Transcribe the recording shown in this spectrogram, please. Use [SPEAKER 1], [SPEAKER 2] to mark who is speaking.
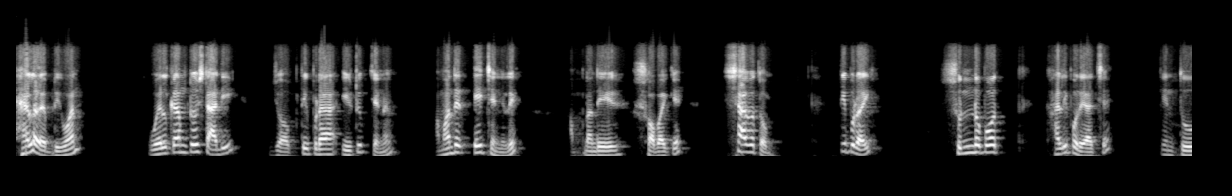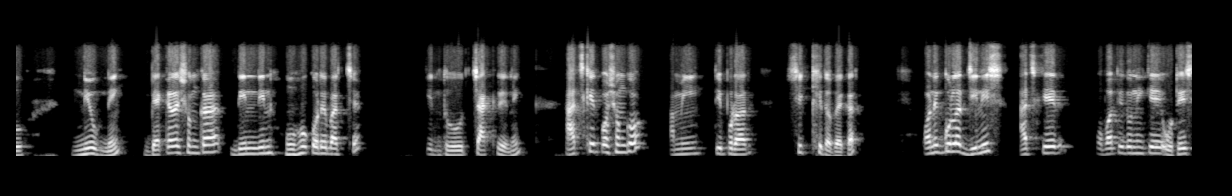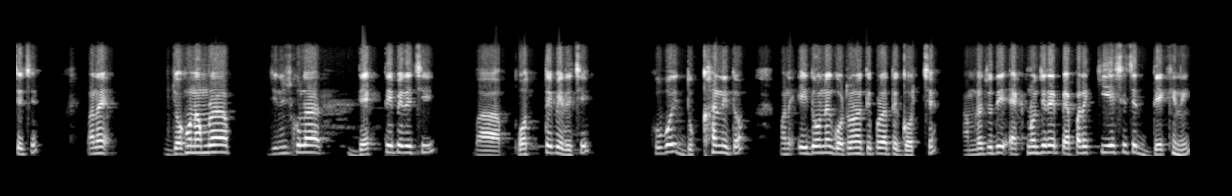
[SPEAKER 1] Hello everyone welcome to Study Job Tripura YouTube channel আমাদের এই চ্যানেলে আপনাদের সবাইকে স্বাগতম। ত্রিপুরায় শূন্যপদ খালি পড়ে আছে, কিন্তু নিয়োগ নেই। বেকারের সংখ্যা দিন দিন হু হু করে বাড়ছে, কিন্তু চাকরি নেই। আজকের প্রসঙ্গ, আমি ত্রিপুরার শিক্ষিত বেকার। অনেকগুলো জিনিস আজকের প্রবাতিদনীকে উঠে এসেছে। মানে যখন আমরা জিনিসগুলা দেখতে পেরেছি বা পড়তে পেরেছি, খুবই দুঃখান্বিত। মানে এই ধরনের ঘটনা ত্রিপুরাতে ঘটছে। আমরা যদি এক নজরে পেপারে কি এসেছে দেখে নিই,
